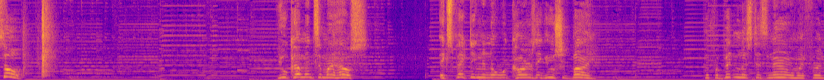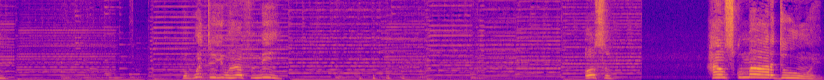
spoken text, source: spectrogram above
So, you come into my house expecting to know what cars that you should buy. The forbidden list is now, my friend. But what do you have for me? also, how's Squamata doing?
